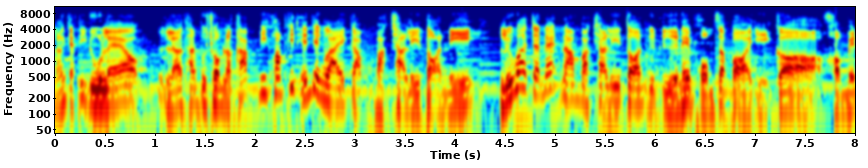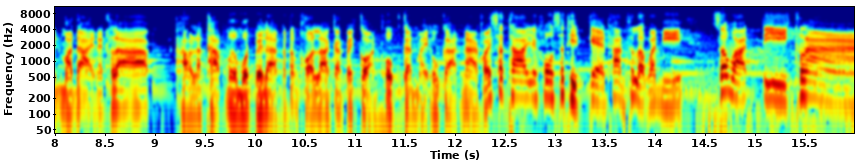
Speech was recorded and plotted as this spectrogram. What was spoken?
หลังจากที่ดูแล้ว แล้วท่านผู้ชมล่ะครับ มีความคิดเห็นอย่างไรกับบักชาลีตอนนี้ หรือว่าจะแนะนำบักชาลีตอนอื่นๆ ให้ผมสปอยอีกก็คอมเมนต์มาได้นะครับ เอาละครับ เมื่อหมดเวลาก็ต้องขอลากันไปก่อนพบกันใหม่โอกาสหน้า ขอให้ศรัทธายังคงสถิตแก่ท่านสำหรับวันนี้ สวัสดีครับ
